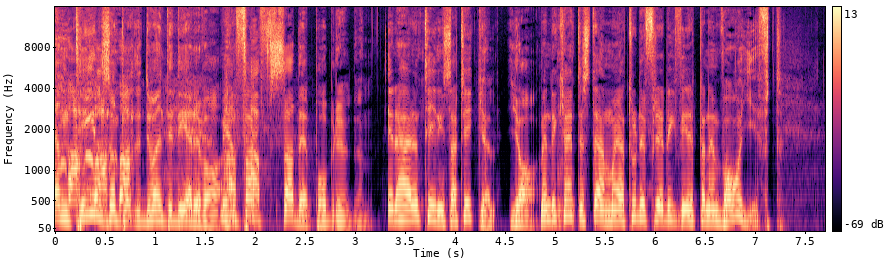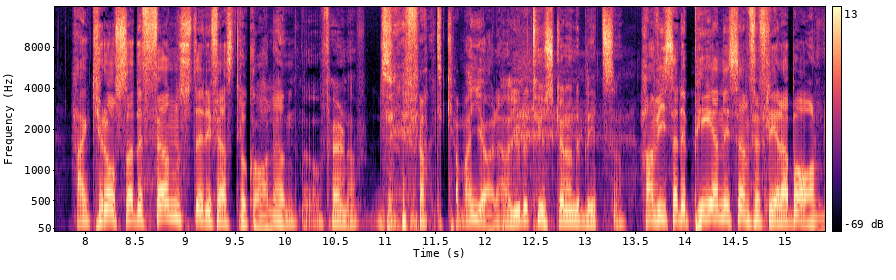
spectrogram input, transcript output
en till som...” puss-" Det var inte det det var. Men Han fatt- tafsade på bruden. Är det här en tidningsartikel? Ja. Men det kan inte stämma. Jag trodde Fredrik Virtanen var gift. Han krossade fönster i festlokalen. Oh, fair enough. Det kan man göra. Jag gjorde tyskarna under blitzen. Han visade penisen för flera barn.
